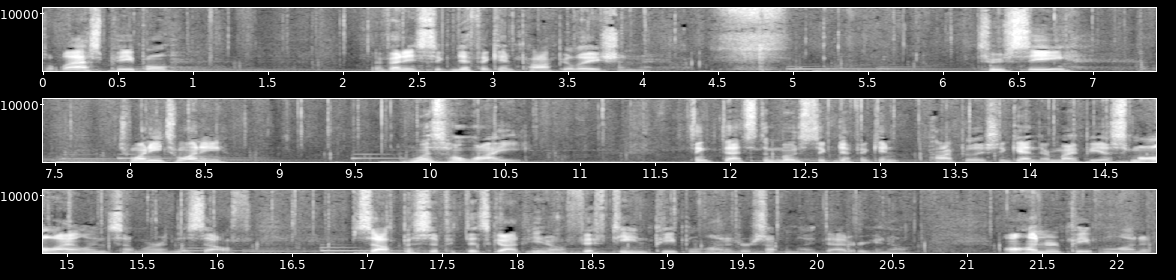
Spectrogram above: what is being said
the last people of any significant population to see 2020 was Hawaii I think that's the most significant population. Again, there might be a small island somewhere in the South, South Pacific that's got, you know, 15 people on it or something like that, or, you know, 100 people on it.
